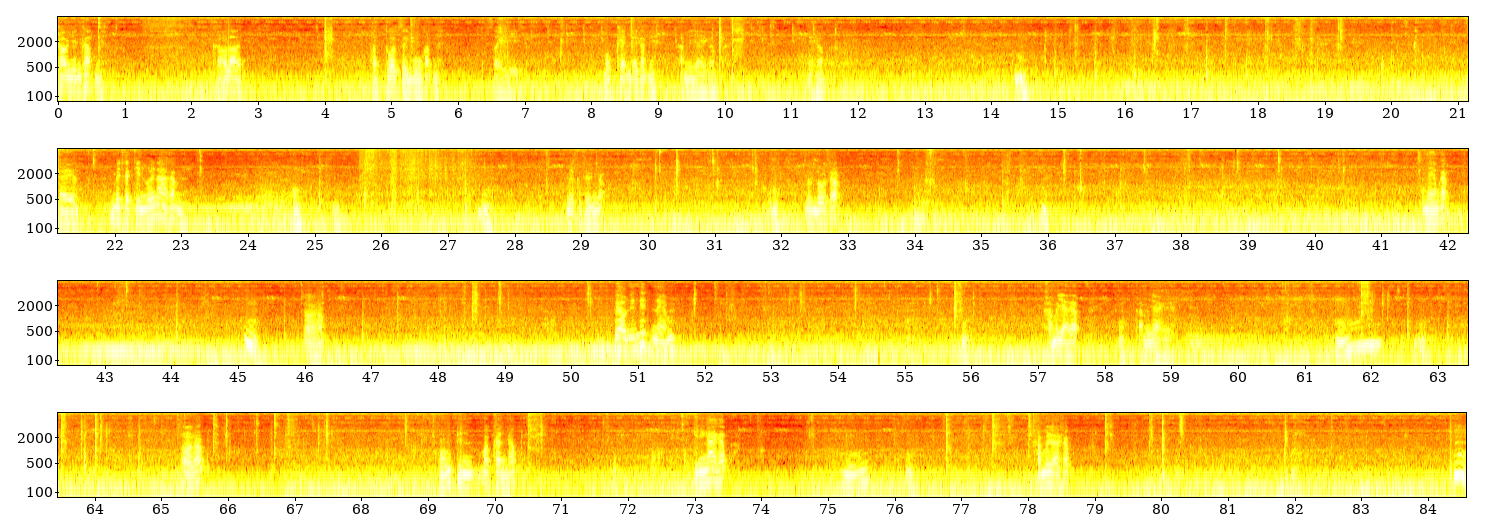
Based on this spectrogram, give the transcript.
ข้าวเย็นครับเนี่ยข้าวราดผัดตัวใส่หมูครับเนี่ยใส่มกแข็งได้ครับเนี่ยคำใหญ่ครับ นี่ครับอืมไอ้เม็ดกระถินโรยหน้าครับอืมอืมเม็ดกระถินครับ อืมลองดูครับอืมแหนมครับ อืมอร่อยครับ เปรี้ยวนิดๆแหนมอืมคำไม่ใหญ่ครับอืมคำไม่ใหญ่เลย อืม อร่อยครับผมกลิ่นมะเขือครับ กินง่ายครับอืมอืมคำไม่ใหญ่ครับอืม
